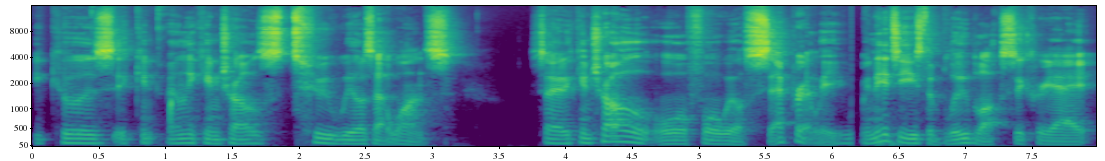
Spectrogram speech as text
because it can only controls two wheels at once. So to control all four wheels separately, we need to use the blue blocks to create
